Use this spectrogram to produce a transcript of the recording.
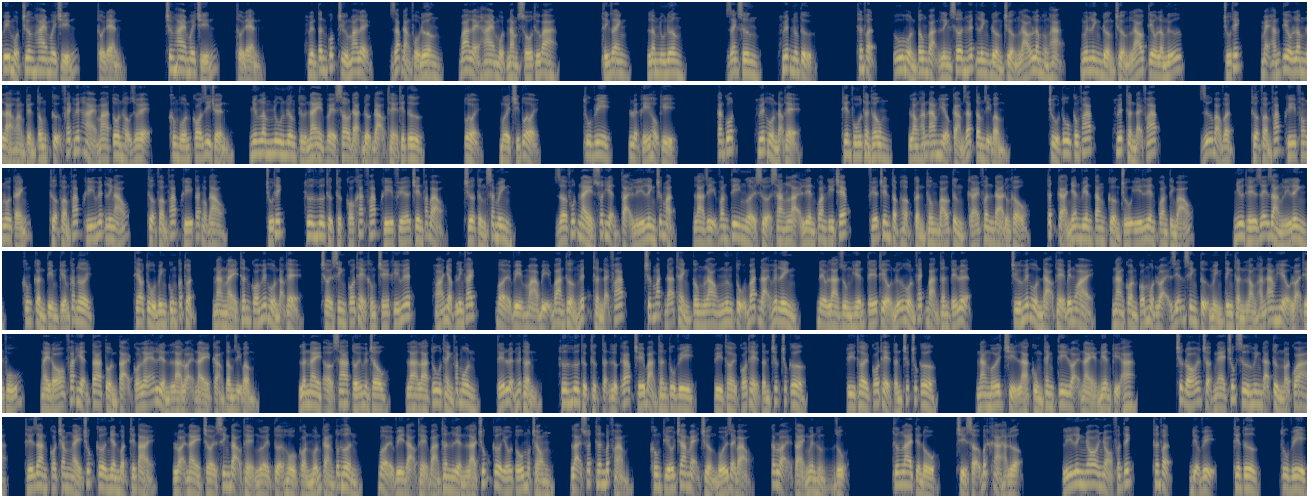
Quy một chương hai mươi chín, thổi đèn. Chương hai mươi chín, thổi đèn. Huyền Tân quốc trừ ma lệnh, giáp đảng phổ đương, ba lẻ hai một năm số thứ ba. Thính danh: Lâm Nhu Nương. Danh xưng: Huyết Nương tử. Thân phận: U Hồn Tông Vạn Linh Sơn Huyết Linh Đường trưởng lão Lâm Hồng Hạ, Nguyên Linh Đường trưởng lão Tiêu Lâm nữ. Chú thích: Mẹ hắn Tiêu Lâm là Hoàng Tuyển Tông cự phách huyết hải ma tôn hậu duệ, không vốn có di truyền, nhưng Lâm Nhu Nương từ nay về sau đạt được đạo thể thiên tư. Tuổi: mười chín tuổi. Tu vi: luyện khí hậu kỳ. Căn cốt: huyết hồn đạo thể. Thiên phú thần thông: lòng hắn am hiểu cảm giác tâm dị bẩm. Chủ tu công pháp: huyết thần đại pháp. Giữ bảo vật thượng phẩm pháp khí phong lôi cánh thượng phẩm pháp khí huyết linh áo thượng phẩm pháp khí các ngọc đao. Chú thích, hư hư thực thực có khác pháp khí phía trên pháp bảo chưa từng xác minh. Giờ phút này xuất hiện tại lý linh trước mặt là dị văn ti người sửa sang lại liên quan ghi chép phía trên tập hợp cần thông báo từng cái phân đà đường khẩu tất cả nhân viên tăng cường chú ý liên quan tình báo. Như thế dễ dàng lý linh không cần tìm kiếm khắp nơi. Theo tù binh cung cấp thuật nàng này thân có huyết hồn đạo thể trời sinh có thể khống chế khí huyết hóa nhập linh phách bởi vì mà bị ban thưởng huyết thần đại pháp trước mắt đã thành công lao ngưng tụ bát đại huyết linh đều là dùng hiến tế thiểu nữ hồn phách bản thân tế luyện. Chứ huyết hồn đạo thể bên ngoài, nàng còn có một loại diễn sinh tự mình tinh thần lòng hắn am hiểu loại thiên phú, ngày đó phát hiện ta tồn tại có lẽ liền là loại này cảm tâm dị bẩm. Lần này ở xa tới huyền châu, là là tu thành pháp môn, tế luyện huyết thần, hư hư thực thực tận lực áp chế bản thân tu vi, tùy thời có thể tấn chức trúc cơ. Tùy thời có thể tấn chức trúc cơ. Nàng mới chỉ là cùng thanh ti loại này niên kỷ a. Trước đó chợt nghe trúc sư huynh đã từng nói qua, thế gian có trăm ngày trúc cơ nhân vật thiên tài, loại này trời sinh đạo thể người tựa hồ còn muốn càng tốt hơn, bởi vì đạo thể bản thân liền là trúc cơ yếu tố một trong lại xuất thân bất phàm, không thiếu cha mẹ trưởng bối dạy bảo, các loại tài nguyên hưởng dụng. Tương lai tiền đồ, chỉ sợ bất khả hà lượng. Lý linh nho nhỏ phân tích, thân phận, địa vị, thiên tư, tu vi.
